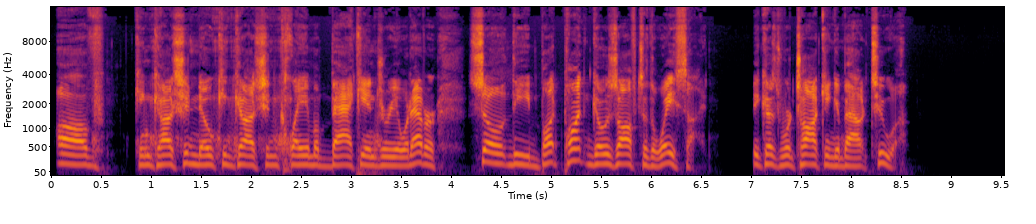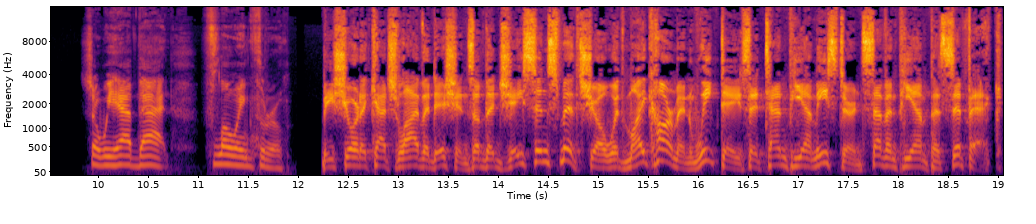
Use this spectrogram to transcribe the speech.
of concussion, no concussion, claim of back injury or whatever. So the butt punt goes off to the wayside because we're talking about Tua. So we have that flowing through. Be sure to catch live editions of The Jason Smith Show with Mike Harmon weekdays at 10 p.m. Eastern, 7 p.m. Pacific.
